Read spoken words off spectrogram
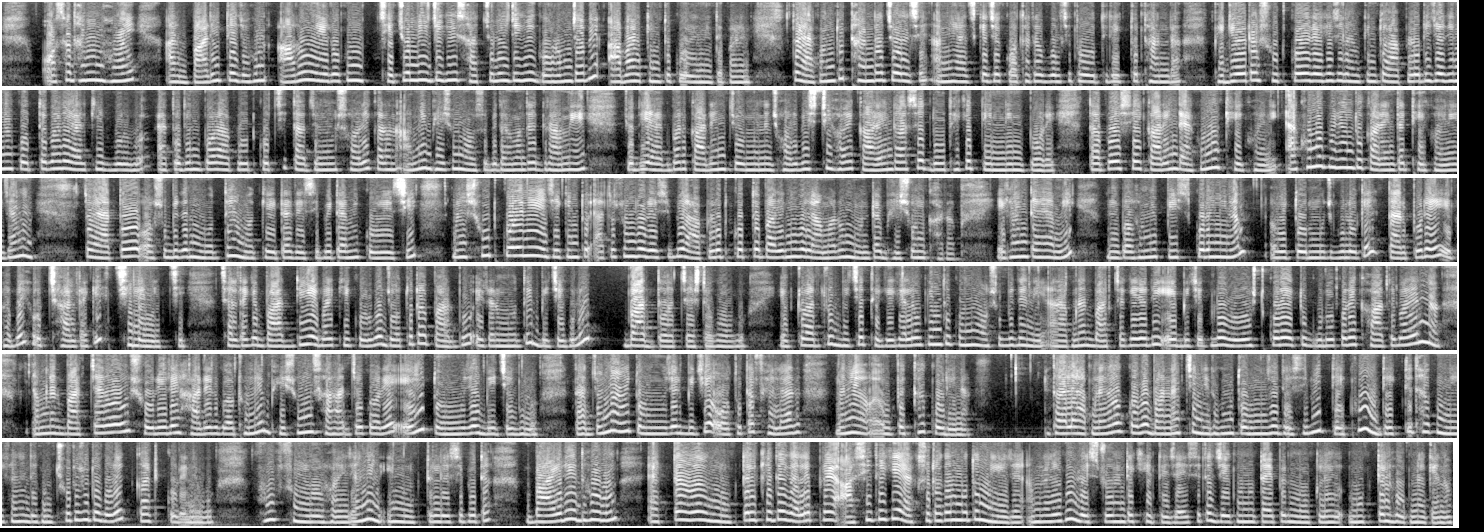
অসাধারণ হয়। আর বাড়িতে যখন আরও এরকম ছেচল্লিশ ডিগ্রি, সাতচল্লিশ ডিগ্রি গরম যাবে, আবার কিন্তু করে নিতে পারেন। তো এখন তো ঠান্ডা চলছে। আমি আজকে যে কথাটা বলছি তো অতিরিক্ত ঠান্ডা। ভিডিওটা শ্যুট করে রেখেছিলাম, কিন্তু আপলোডই যদি না করতে পারি, আর কি বলব? এতদিন পর আপলোড করছি, তার জন্য সরি কারণ আমি ভীষণ অসুবিধা। আমাদের গ্রামে যদি একবার কারেন্ট মানে ঝড় বৃষ্টি হয় কারেন্ট আসে দু থেকে তিন দিন পরে। তারপরে সেই কারেন্ট এখনও ঠিক হয়নি। এখনও পর্যন্ত কারেন্টটা ঠিক হয়নি, জানেন? তো এত অসুবিধার মধ্যে আমাকে এটা রেসিপিটা আমি করেছি। মানে শ্যুট করে নিয়েছি কিন্তু এত সুন্দর রেসিপি আপলোড করতে পারিনি বলে আমারও মনটা ভীষণ খারাপ। এখানটায় আমি প্রথমে পিস করে নিলাম ওই তরমুজগুলোকে, তারপরে এভাবে ওর ছালটাকে ছিলে নিচ্ছি। ছালটাকে বাদ দিয়ে এবার কি করব, যতটা পারব এটার মধ্যে বিচেগুলো বাদ দেওয়ার চেষ্টা করব। একটু আদ্র বিচে থেকে গেলেও কিন্তু কোনো অসুবিধা নেই। আর আপনার বাচ্চাকে যদি এই বিচেগুলো রোস্ট করে একটু গুঁড়ো করে খাওয়াতে পারেন না, আপনার বাচ্চারও শরীরে হাড়ের গঠনে ভীষণ সাহায্য করে এই তরমুজের বীজগুলো তার জন্য আমি তরমুজের বীজে অতটা ফেলার মানে উপেক্ষা করি না। তাহলে আপনারাও কবে বানাচ্ছেন এরকম তরমুজের রেসিপি দেখুন, দেখতে থাকুন, এখানে দেখুন, ছোট ছোট করে কাট করে নেব। খুব সুন্দর হয় জানেন এই মকটেল রেসিপিটা বাইরে ধরুন, একটা মকটেল খেতে গেলে প্রায় আশি থেকে একশো টাকার মতো নিয়ে যায়। আমরা যখন রেস্টুরেন্টে খেতে যাই, সেটা যে কোনো টাইপের মকলে মকটেল হোক না কেন,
